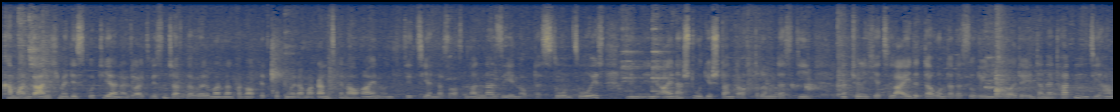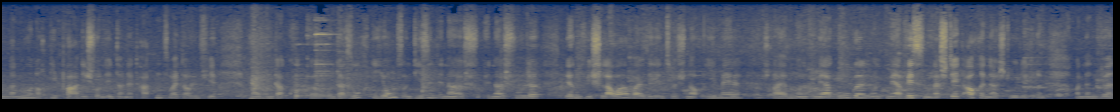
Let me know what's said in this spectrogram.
kann man gar nicht mehr diskutieren. Also als Wissenschaftler würde man sagen, pass auf, jetzt gucken wir da mal ganz genau rein und sezieren das auseinander, sehen, ob das so und so ist. Und in, in einer Studie stand auch drin, dass die natürlich jetzt leidet darunter, dass so wenig Leute Internet hatten. Und sie haben dann nur noch die paar, die schon Internet hatten, 2004, mal unter, äh, untersucht, die Jungs. Und die sind in der, in der Schule irgendwie schlauer, weil sie inzwischen auch E-Mail schreiben und mehr googeln und mehr wissen. Das steht auch in der Studie drin. Und dann wird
